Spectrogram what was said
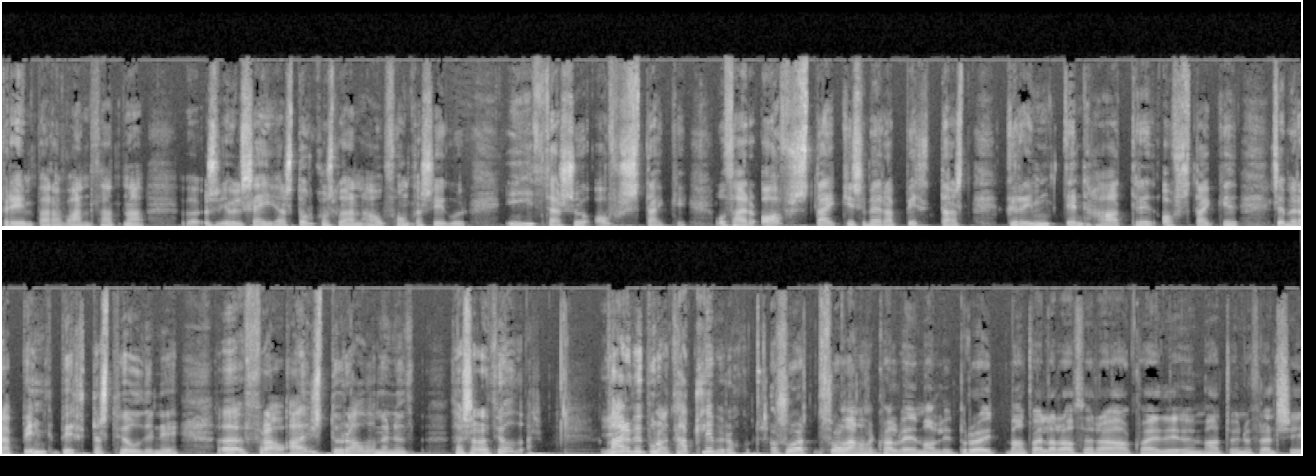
Brím bara vann þarna ég vil segja stórkostlegan áfangasigur í þessu ofstæki. Og það er ofstæki sem er að byrtast grimdin, hatrið, ofstækið sem er að byrtast þjóðinni uh, frá aðstu ráðamennum þessara þjóðar Hvað erum við búin að kalla yfir okkur? Og svo er, svo er það náttúrulega kvalveiði málið, braut matvælar á þeirra ákvæði um atvinnu frelsi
